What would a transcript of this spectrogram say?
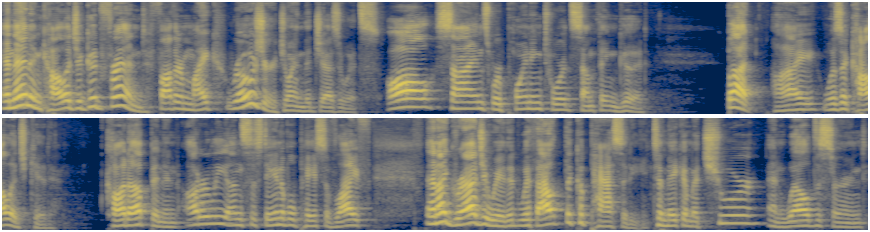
And then in college, a good friend, Father Mike Rozier, joined the Jesuits. All signs were pointing towards something good. But I was a college kid, caught up in an utterly unsustainable pace of life, and I graduated without the capacity to make a mature and well discerned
